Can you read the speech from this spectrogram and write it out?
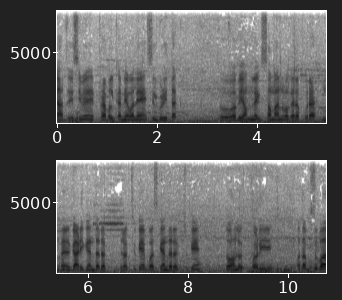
आज इसी में ट्रैवल करने वाले हैं सिलगुड़ी तक। तो अभी हम लोग सामान वगैरह पूरा गाड़ी के अंदर रख रख चुके हैं, बस के अंदर रख चुके हैं। तो हम लोग थोड़ी मतलब सुबह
